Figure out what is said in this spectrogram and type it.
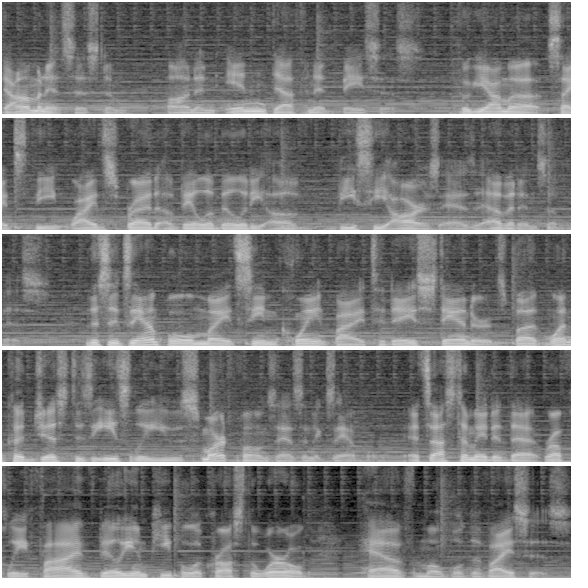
dominant system on an indefinite basis. Fukuyama cites the widespread availability of VCRs as evidence of this. This example might seem quaint by today's standards, but one could just as easily use smartphones as an example. It's estimated that roughly 5 billion people across the world have mobile devices,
